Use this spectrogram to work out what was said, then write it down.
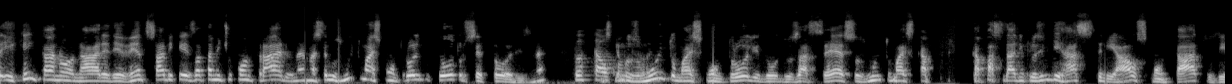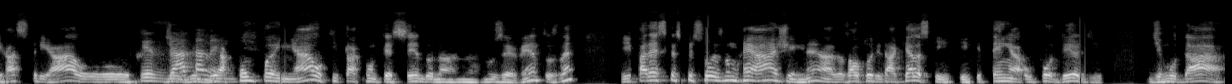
e quem está na área de eventos sabe que é exatamente o contrário, né? Nós temos muito mais controle do que outros setores, né? Total Nós controle. temos muito mais controle do, dos acessos, muito mais cap capacidade, inclusive, de rastrear os contatos, de rastrear, o. De, de acompanhar o que está acontecendo na, na, nos eventos, né? E parece que as pessoas não reagem, né? As autoridades, aquelas que, que, que têm o poder de, de mudar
